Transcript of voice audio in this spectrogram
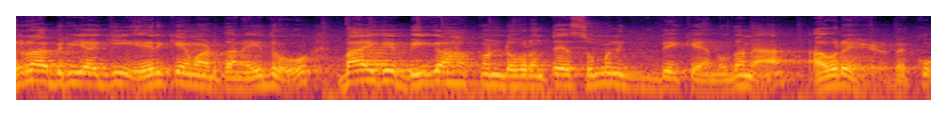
ಎರ್ರಾಬಿರಿಯಾಗಿ ಏರಿಕೆ ಮಾಡ್ತಾನೆ ಇದ್ರು. ಬಾಯಿಗೆ ಬೀಗ ಹಾಕೊಂಡವರಂತೆ ಸುಮ್ಮನಿದ್ದೇಕೆ ಅನ್ನೋದನ್ನ ಅವರೇ ಹೇಳಬೇಕು.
